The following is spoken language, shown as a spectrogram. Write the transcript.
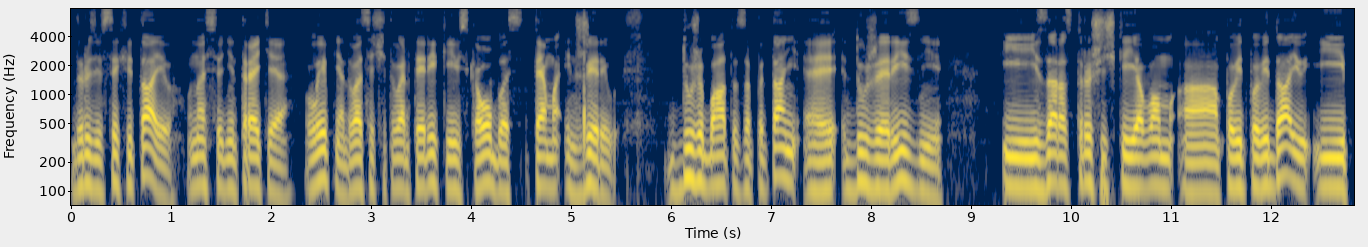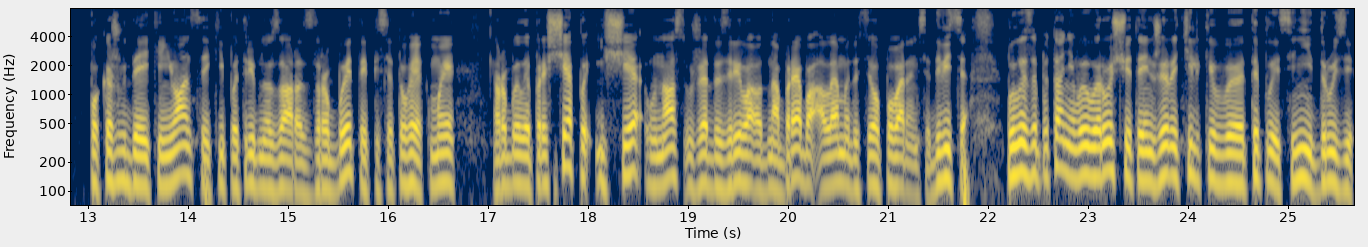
Друзі, всіх вітаю! У нас сьогодні 3 липня, 24 рік, Київська область, тема інжирів. Дуже багато запитань, е, дуже різні. І зараз трошечки я вам повідповідаю і покажу деякі нюанси, які потрібно зараз зробити після того, як ми робили прищепи. І ще у нас вже дозріла одна бреба, але ми до цього повернемося. Дивіться, були запитання: ви вирощуєте інжири тільки в теплиці? Ні, друзі,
